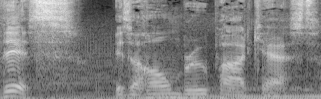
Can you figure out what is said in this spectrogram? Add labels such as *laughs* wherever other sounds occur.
This is a homebrew podcast.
